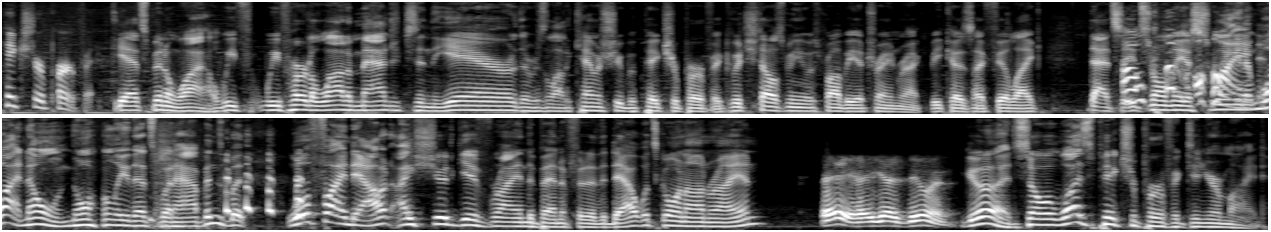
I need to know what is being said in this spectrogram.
picture perfect? Yeah, it's been a while. We've we've heard a lot of magics in the air. There was a lot of chemistry, but picture perfect, which tells me it was probably a train wreck because I feel like that's Oh, it's normally a come swing and on. what? No, normally that's what happens, but we'll find out. I should give Ryan the benefit of the doubt. What's going on, Ryan? Hey, how you guys doing? Good. So it was picture perfect in your mind.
